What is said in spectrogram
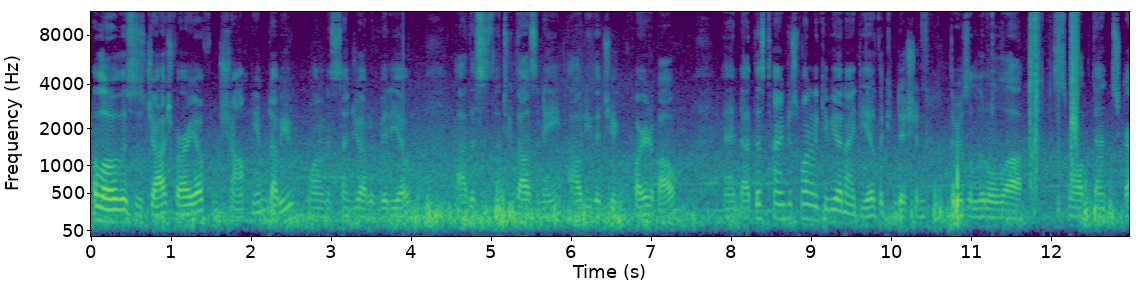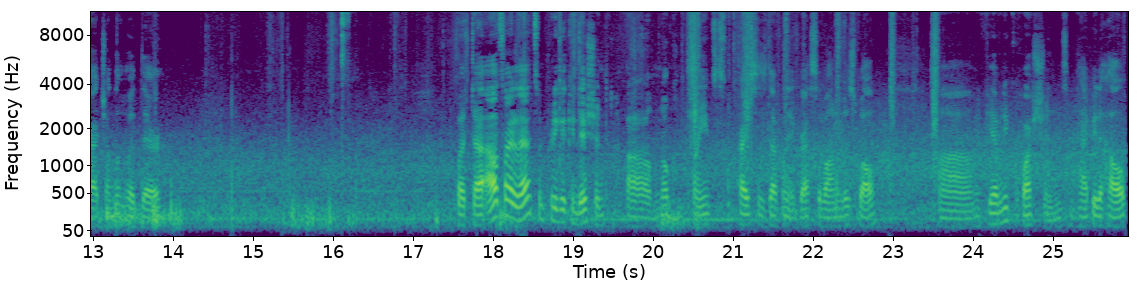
Hello, this is Josh Vario from Schomp BMW. Wanted to send you out a video. Uh, this is the 2008 Audi that you inquired about. And uh, this time just wanted to give you an idea of the condition. There's a little uh, small dent scratch on the hood there. But uh, outside of that, it's in pretty good condition. Um, no complaints. Price is definitely aggressive on it as well. Um, if you have any questions, I'm happy to help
